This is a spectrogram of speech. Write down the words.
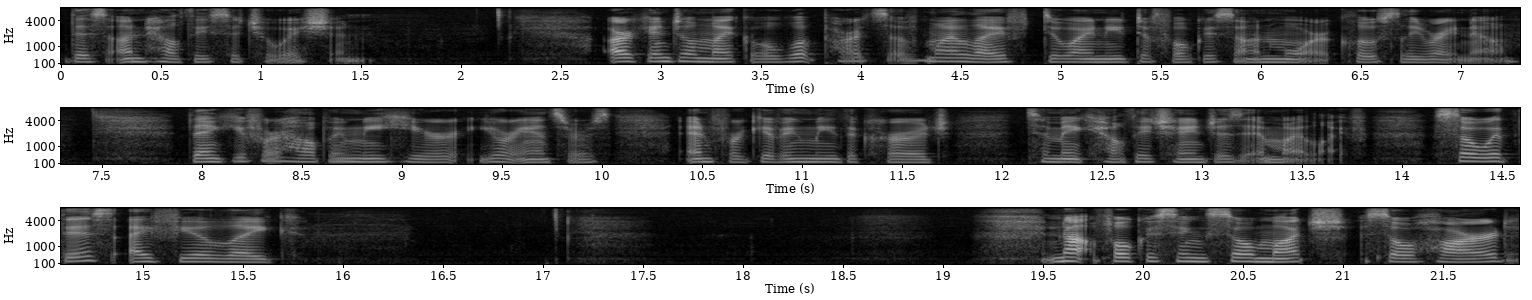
this unhealthy situation. Archangel Michael, what parts of my life do I need to focus on more closely right now? Thank you for helping me hear your answers and for giving me the courage to make healthy changes in my life. So, with this, I feel like not focusing so much, so hard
